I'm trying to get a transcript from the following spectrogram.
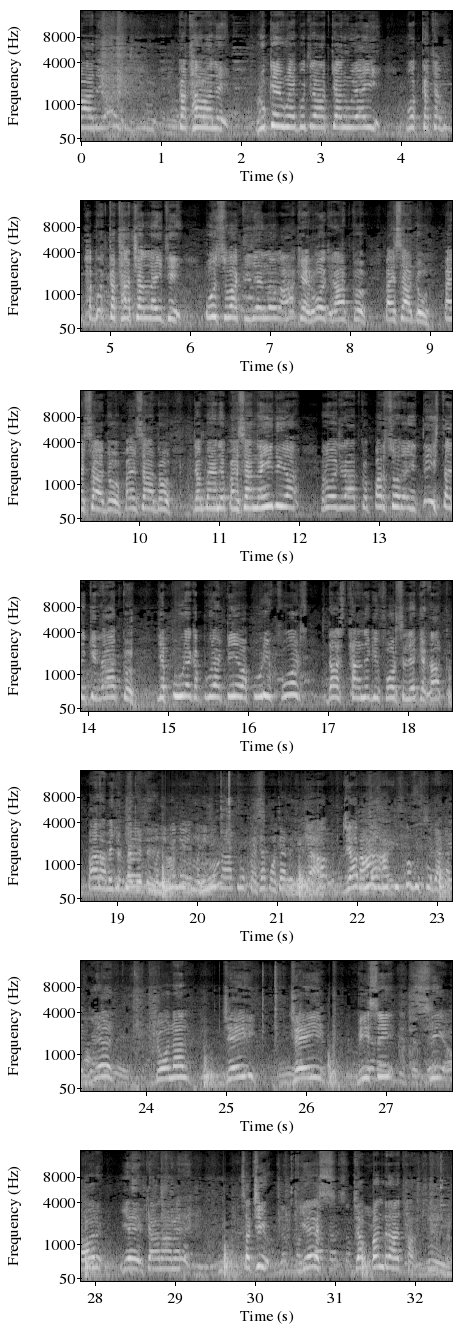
कथा वाले रुके हुए गुजरात के अनुयायी वो कथा भगवत कथा चल रही थी। उस वक्त ये लोग आके रोज रात को पैसा दो पैसा दो पैसा दो। जब मैंने पैसा नहीं दिया रोज रात को परसों तेईस तारीख की रात को ये पूरे का पूरा टीम और पूरी फोर्स दस थाने की फोर्स लेकर रात को बारह बजे तक लगे थे। महीने में महीने का आप लोग पैसा थे क्या? अब जब- कहाँ किसको किसको जाता था? ये zonal JE JE BC C और ये क्या नाम है? सचिव। ये जब बन रहा था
